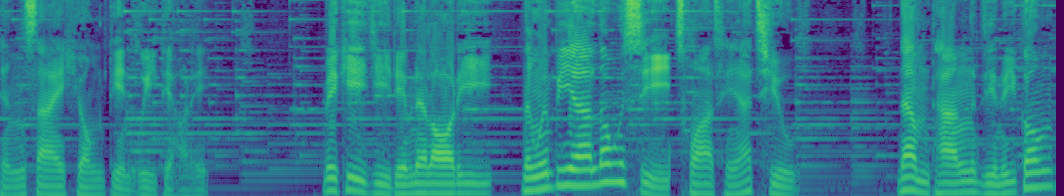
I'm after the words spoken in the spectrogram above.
腾山乡镇为调的。要去二林的路里，两边啊拢是山青啊树。咱毋通认为讲二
